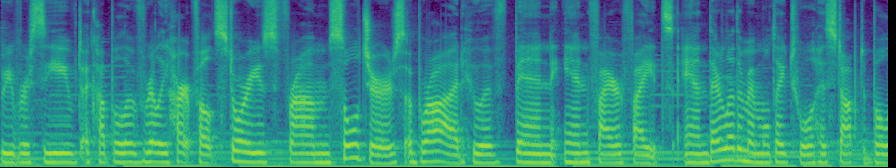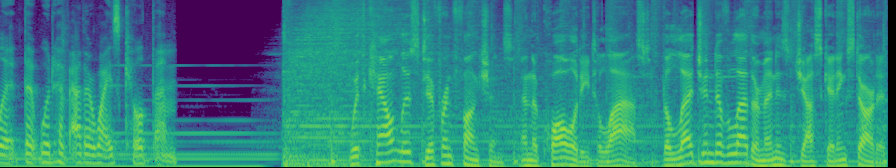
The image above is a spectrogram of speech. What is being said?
We've received a couple of really heartfelt stories from soldiers abroad who have been in firefights, and their Leatherman multi-tool has stopped a bullet that would have otherwise killed them. With countless different functions and the quality to last, the legend of Leatherman is just getting started.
